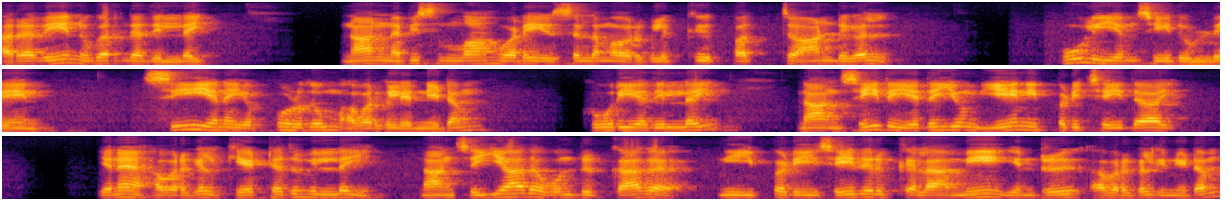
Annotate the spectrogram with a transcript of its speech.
அறவே நுகர்ந்ததில்லை. நான் நபி சொல்லாஹு அலை அவர்களுக்கு பத்து ஆண்டுகள் ஊழியம் செய்துள்ளேன். சி என எப்பொழுதும் அவர்கள் என்னிடம் கூறியதில்லை. நான் செய்த எதையும் ஏன் இப்படி செய்தாய்? என அவர்கள் கேட்டதும் இல்லை நான் செய்யாத ஒன்றுக்காக நீ இப்படி செய்திருக்கலாமே என்று அவர்கள் என்னிடம்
